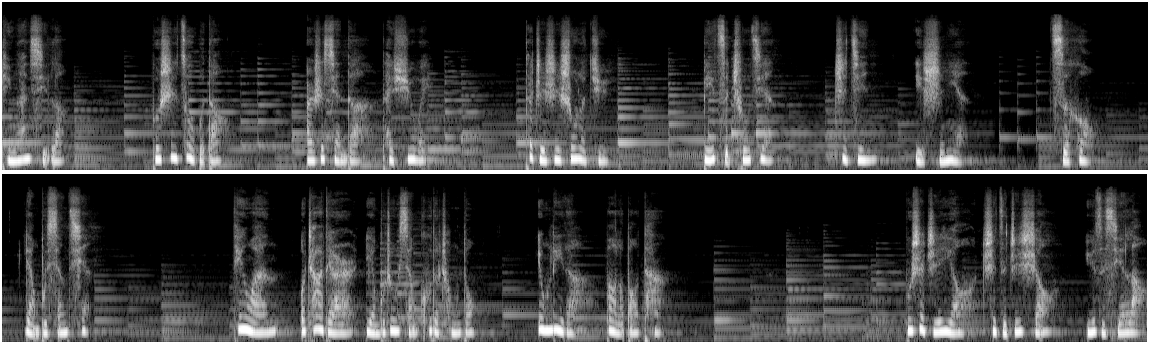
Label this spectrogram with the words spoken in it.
平安、喜乐，不是做不到，而是显得太虚伪。她只是说了句。”彼此初见，至今已十年。此后，两不相欠。听完，我差点儿掩不住想哭的冲动，用力的抱了抱他。不是只有赤子之手与子偕老，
